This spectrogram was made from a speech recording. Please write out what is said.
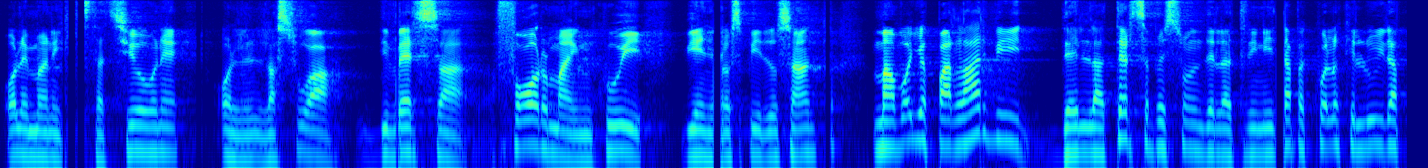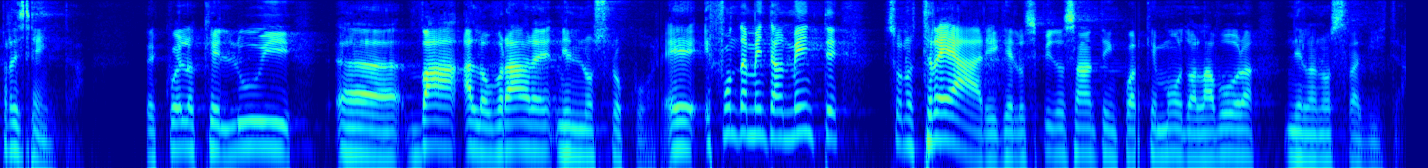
o le manifestazioni o la sua diversa forma in cui viene lo Spirito Santo, ma voglio parlarvi della terza persona della Trinità per quello che lui rappresenta, per quello che lui uh, va a lavorare nel nostro cuore. E, e, fondamentalmente sono tre aree che lo Spirito Santo in qualche modo lavora nella nostra vita.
